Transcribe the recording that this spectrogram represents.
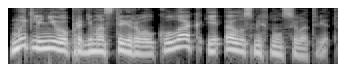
Мэт лениво продемонстрировал кулак, и Ал усмехнулся в ответ.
